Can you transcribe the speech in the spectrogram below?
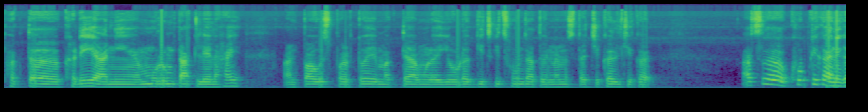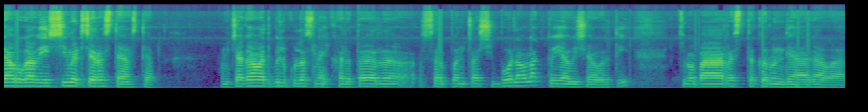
फक्त खडी आणि मुरुम टाकलेला आहे. आणि पाऊस पडतोय मग त्यामुळं एवढं गिचगिच होऊन जातोय ना नुसतं चिखल चिखल. असं खूप ठिकाणी गावोगावी सिमेंटचे रस्ते असतात. आमच्या गावात बिलकुलच नाही. खरं तर सरपंचाशी बोलावं लागतो या विषयावरती की बाबा रस्तं करून द्या गावात.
